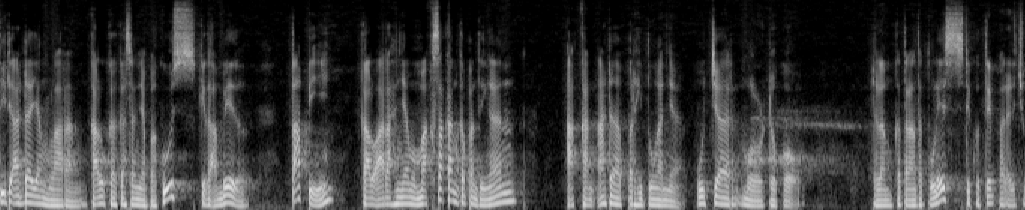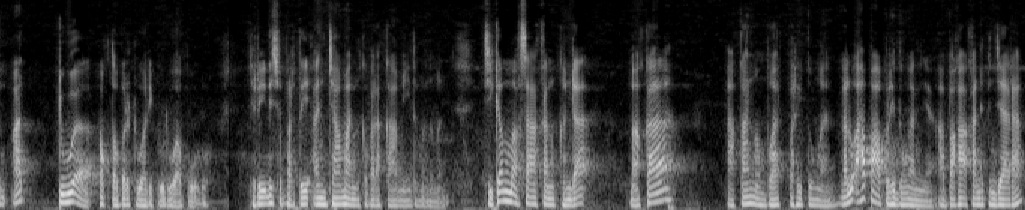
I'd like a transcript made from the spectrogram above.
Tidak ada yang melarang. Kalau gagasannya bagus, kita ambil. Tapi kalau arahnya memaksakan kepentingan, akan ada perhitungannya, ujar Muldoko dalam keterangan tertulis dikutip pada hari Jumat 2 Oktober 2020. Jadi ini seperti ancaman kepada kami teman-teman. Jika memaksakan kehendak maka akan membuat perhitungan. Lalu apa perhitungannya? Apakah akan dipenjara?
